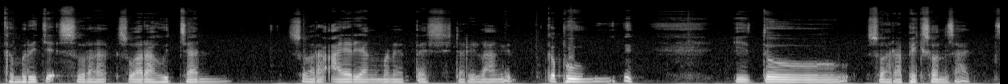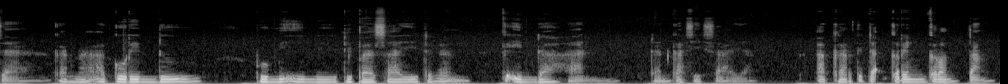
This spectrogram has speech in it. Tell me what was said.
gemericik suara, suara hujan, suara air yang menetes dari langit ke bumi. itu suara backsound saja karena aku rindu bumi ini dibasahi dengan keindahan dan kasih sayang agar tidak kering kerontang.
